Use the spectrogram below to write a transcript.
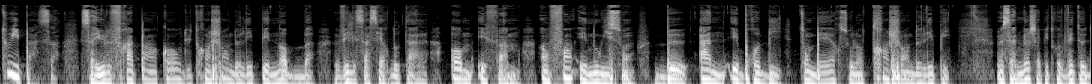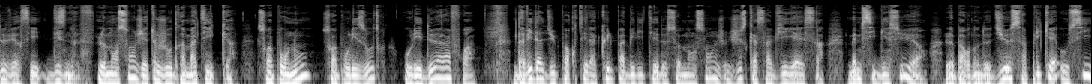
Tout y passe. Saül frappa encore du tranchant de l'épée Nob, ville sacerdotale. Hommes et femmes, enfants et nourrissons, bœufs, ânes et brebis tombèrent sous le tranchant de l'épée. 1 Samuel chapitre 22 verset 19. Le mensonge est toujours dramatique, soit pour nous, soit pour les autres, ou les deux à la fois. David a dû porter la culpabilité de ce mensonge jusqu'à sa vieillesse, même si bien sûr le pardon de Dieu s'appliquait aussi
